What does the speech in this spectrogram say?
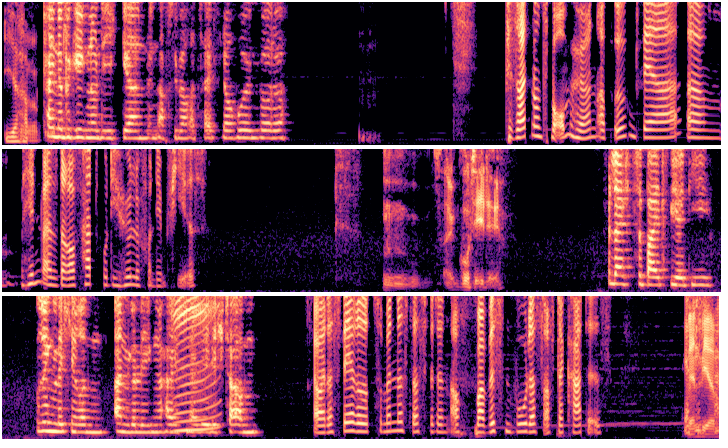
Ihr habt Keine Begegnung, die ich gern in absehbarer Zeit wiederholen würde. Wir sollten uns mal umhören, ob irgendwer ähm, Hinweise darauf hat, wo die Höhle von dem Vieh ist. Hm, ist eine gute Idee. Vielleicht sobald wir die dringlicheren Angelegenheiten Mhm. erledigt haben. Aber das wäre zumindest, dass wir dann auch mal wissen, wo das auf der Karte ist. Wäre Wenn wir-.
